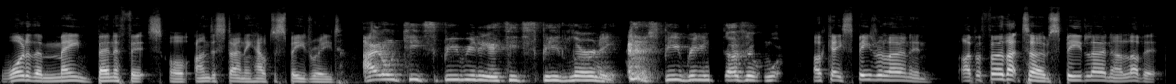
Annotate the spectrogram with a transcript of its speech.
what are the main benefits of understanding how to speed read? I don't teach speed reading, I teach speed learning. speed reading doesn't work. Okay, speed learning. I prefer that term, speed learner. I love it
